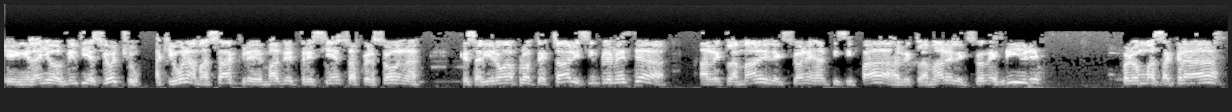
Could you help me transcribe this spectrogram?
en el año 2018. Aquí hubo una masacre de más de 300 personas que salieron a protestar y simplemente a, reclamar elecciones anticipadas, a reclamar elecciones libres. Fueron masacradas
